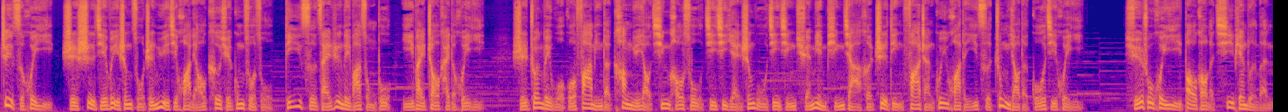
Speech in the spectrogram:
这次会议是世界卫生组织疟疾化疗科学工作组第一次在日内瓦总部以外召开的会议，是专为我国发明的抗疟药青蒿素及其衍生物进行全面评价和制定发展规划的一次重要的国际会议。学术会议报告了七篇论文，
